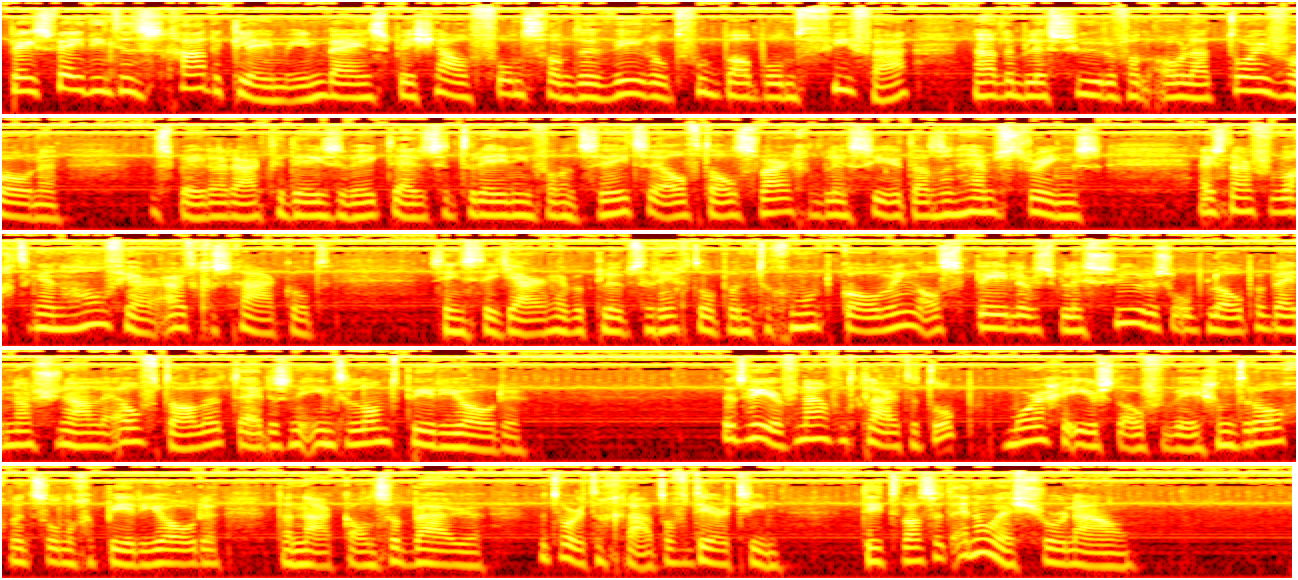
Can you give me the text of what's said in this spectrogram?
PSV dient een schadeclaim in bij een speciaal fonds van de Wereldvoetbalbond FIFA... na de blessure van Ola Toivonen. De speler raakte deze week tijdens de training van het Zweedse elftal zwaar geblesseerd aan zijn hamstrings. Hij is naar verwachting een half jaar uitgeschakeld. Sinds dit jaar hebben clubs recht op een tegemoetkoming als spelers blessures oplopen bij nationale elftallen tijdens een interlandperiode. Het weer. Vanavond klaart het op. Morgen eerst overwegend droog met zonnige perioden. Daarna kans op buien. Het wordt een graad of 13. Dit was het NOS Journaal.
